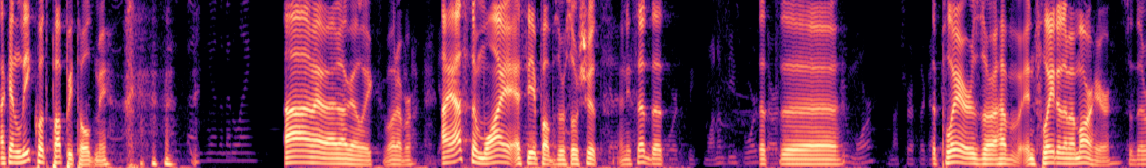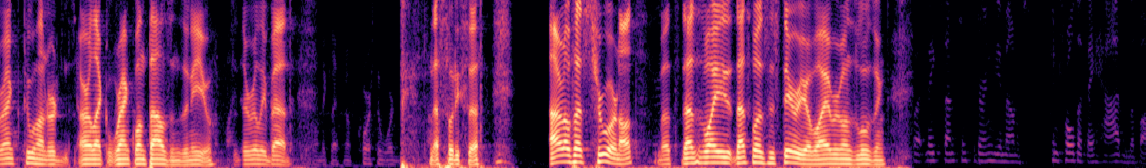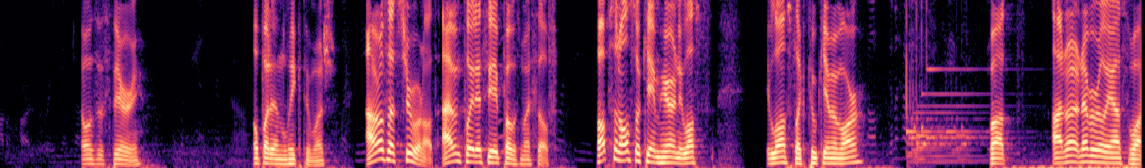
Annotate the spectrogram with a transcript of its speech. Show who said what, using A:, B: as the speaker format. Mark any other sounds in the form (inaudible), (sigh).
A: I can leak what Puppey told me. (laughs) Ah, maybe I'm not gonna leak. Whatever. I asked him why SEA pubs were so shit, and he said that that uh, the players are have inflated MMR here, so the rank 200 are like rank 1000s in EU, so they're really bad. (laughs) that's what he said. I don't know if that's true or not, but that's why that was his theory of why everyone's losing.
B: But makes sense considering the amount of control that they had in the bottom part of Radiant
A: That was his theory.
B: We're looking at here.
A: Hope I didn't leak too much. I don't know if that's true or not. I haven't played SEA pubs myself. Topson also came here and he lost he lost like 2k MMR,
B: Sauce is gonna have a
A: but I don't never really asked why.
